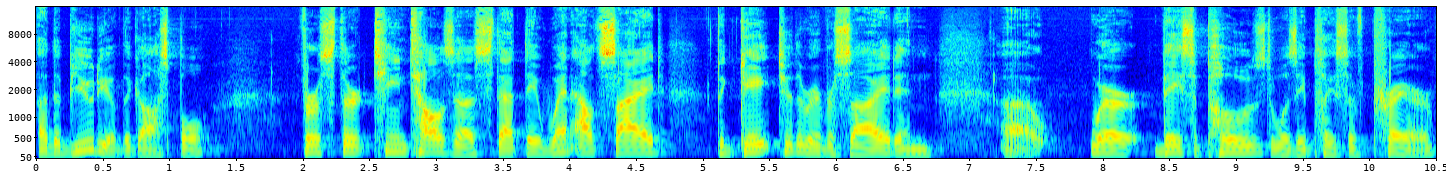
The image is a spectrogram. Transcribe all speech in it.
uh, the beauty of the gospel. Verse 13 tells us that they went outside the gate to the riverside and uh, where they supposed was a place of prayer.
